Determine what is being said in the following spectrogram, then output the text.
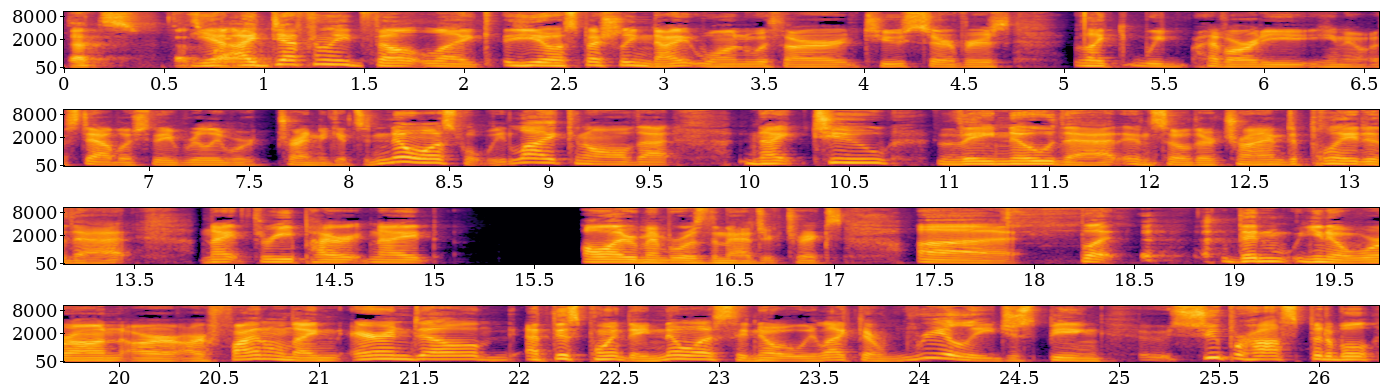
That's that's yeah, I definitely felt like, you know, especially night one with our two servers, like we have already, you know, established they really were trying to get to know us, what we like, and all of that. Night two, they know that. And so they're trying to play to that. Night three, Pirate Night, all I remember was the magic tricks. Uh, but then you know we're on our our final night in Arendelle. At this point, they know us. They know what we like. They're really just being super hospitable,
